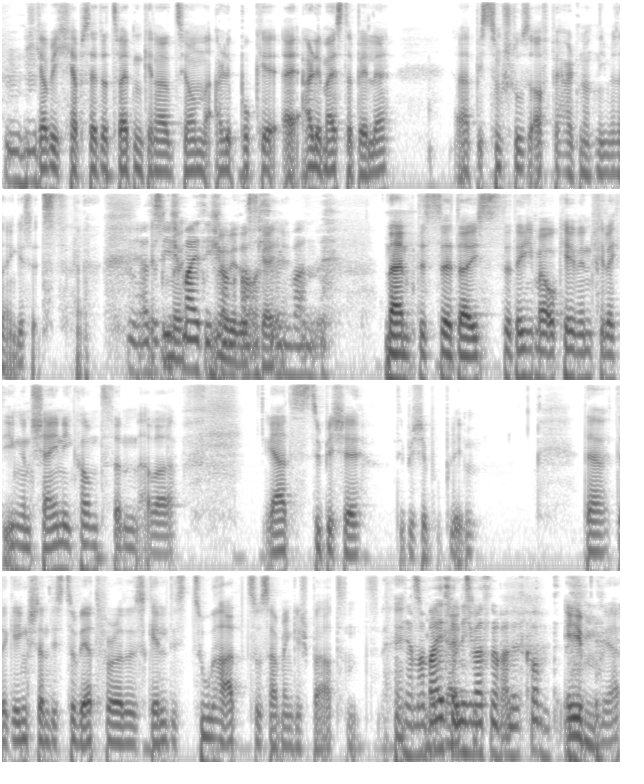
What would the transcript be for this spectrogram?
mhm. ich glaube, ich habe seit der zweiten Generation alle, Poke, äh, alle Meisterbälle äh, bis zum Schluss aufbehalten und niemals eingesetzt. Ja, also die schmeiße ich schon raus irgendwann. Nein, das, äh, da ist, da denke ich mal, okay, wenn vielleicht irgendein Shiny kommt, dann, aber ja, das typische, typische Problem. Der, der Gegenstand ist zu wertvoll oder das Geld ist zu hart zusammengespart. Und ja, man weiß ja nicht, was noch alles kommt. Eben, ja.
